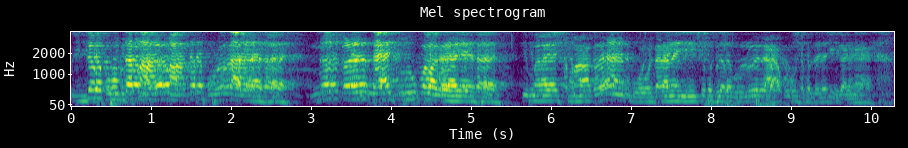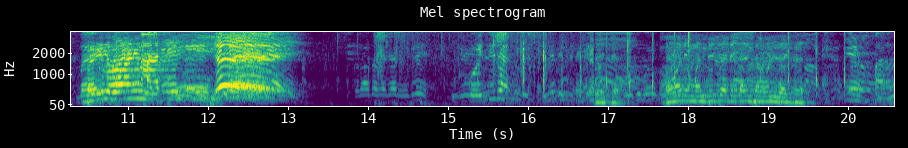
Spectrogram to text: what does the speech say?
इथं पुढचा माग मागचा पुढं झालं सर न कळत काय चूक झाली सर ती मला क्षमा कर आणि बोलताना एक शब्द बोललो लाखो शब्दाची गणना बरी भवानी माते भवानी मंदिरच्या ठिकाणी सर्वांनी जायचं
